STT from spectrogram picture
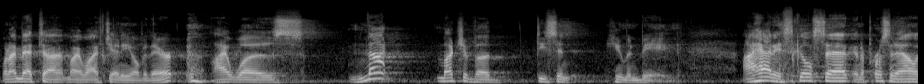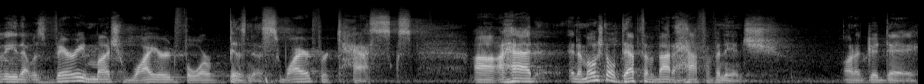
When I met uh, my wife Jenny over there, I was not much of a decent human being. I had a skill set and a personality that was very much wired for business, wired for tasks. Uh, I had an emotional depth of about a half of an inch on a good day.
